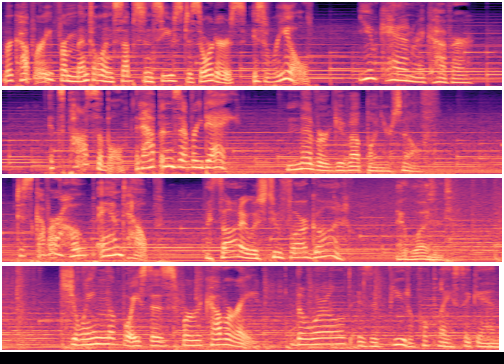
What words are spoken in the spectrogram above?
Recovery from mental and substance use disorders is real. You can recover. It's possible. It happens every day. Never give up on yourself. Discover hope and help. I thought I was too far gone. I wasn't. Join the Voices for Recovery. The world is a beautiful place again.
